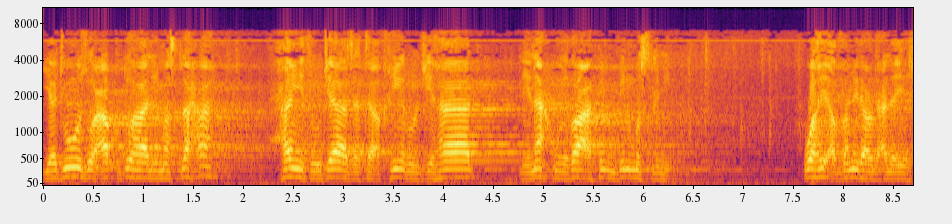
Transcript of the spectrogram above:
يجوز عقدها لمصلحة حيث جاز تأخير الجهاد لنحو ضعف بالمسلمين. وهي الضمير يعود على إيش؟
